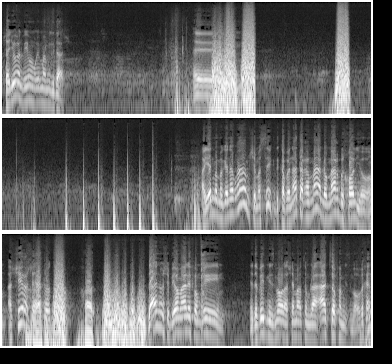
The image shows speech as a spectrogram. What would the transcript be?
שהיו הלוויים אומרים במקדש. עיין במגן אברהם שמסיק, כוונת הרמה לומר בכל יום, השיר השייך לאותו יום. דהיינו שביום א' אומרים לדוד מזמור להשם ארץ ומלאה עד סוף המזמור, וכן.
